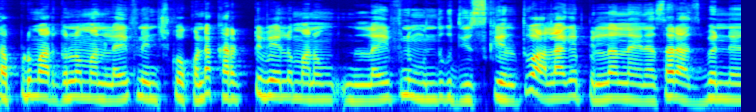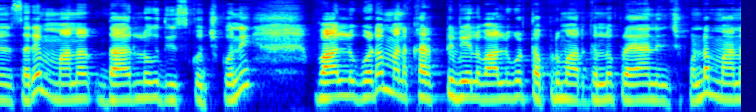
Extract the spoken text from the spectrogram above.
తప్పుడు మార్గంలో మన లైఫ్‌ని ఎంచుకోకుండా కరెక్ట్ వేలో మనం లైఫ్‌ని ముందుకు తీసుకెళ్తూ అలాగే పిల్లలనైనా సరే, హస్బెండ్ అయినా సరే మన దారిలోకి తీసుకొచ్చుకొని వాళ్ళు కూడా మన కరెక్ట్ వేలు వాళ్ళు కూడా తప్పుడు మార్గంలో ప్రయాణించకుండా మన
